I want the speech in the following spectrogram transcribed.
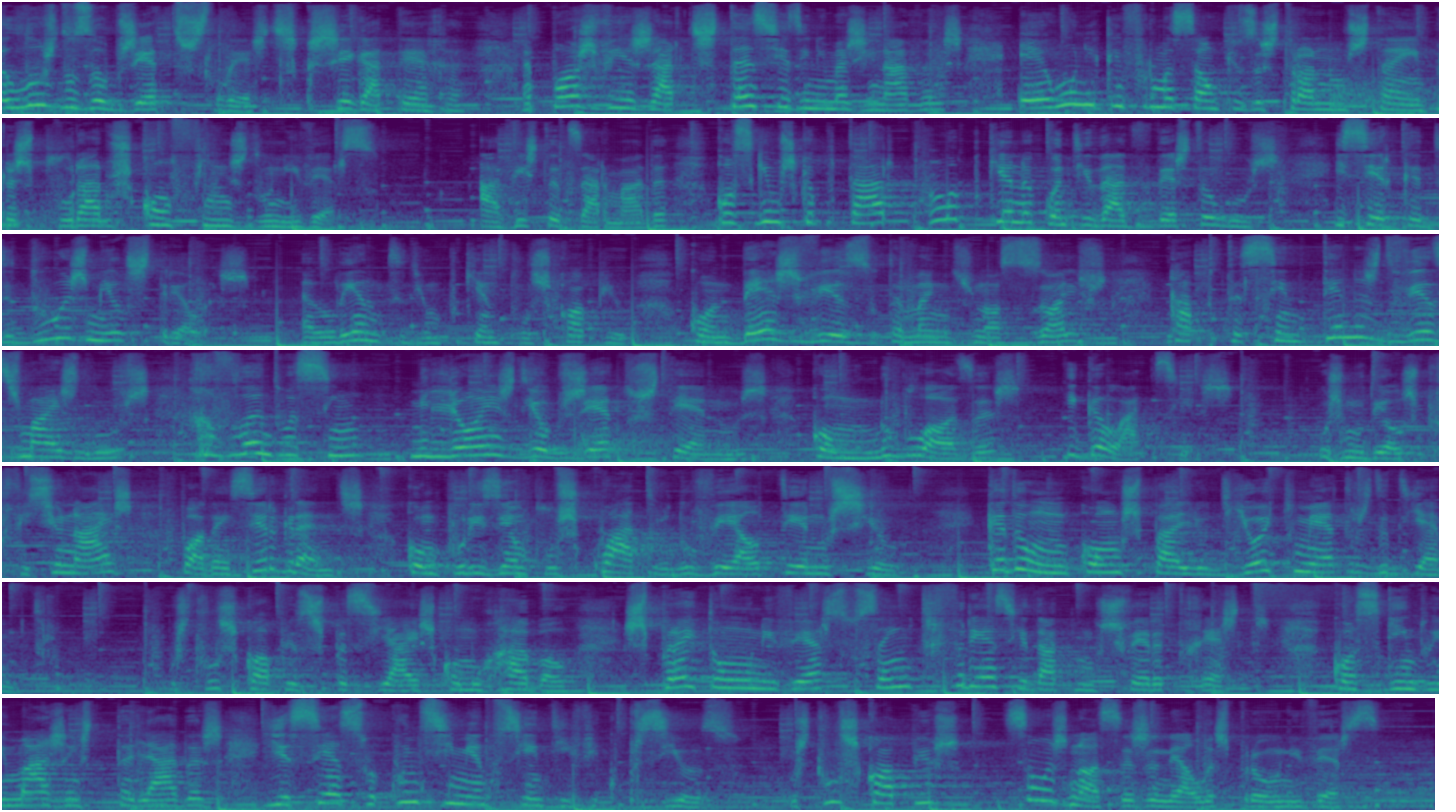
luz dos objetos celestes que chega à Terra, após viajar distâncias inimagináveis, é a única informação que os astrónomos têm para explorar os confins do universo. À vista desarmada, conseguimos captar uma pequena quantidade desta luz e cerca de 2 mil estrelas. A lente de um pequeno telescópio, com 10 vezes o tamanho dos nossos olhos, capta centenas de vezes mais luz, revelando assim milhões de objetos ténues, como nebulosas e galáxias. Os modelos profissionais podem ser grandes, como por exemplo os quatro do VLT no Chile, cada um com um espelho de 8 metros de diâmetro. Os telescópios espaciais como o Hubble espreitam o universo sem interferência da atmosfera terrestre, conseguindo imagens detalhadas e acesso a conhecimento científico precioso. Os telescópios são as nossas janelas para o universo.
